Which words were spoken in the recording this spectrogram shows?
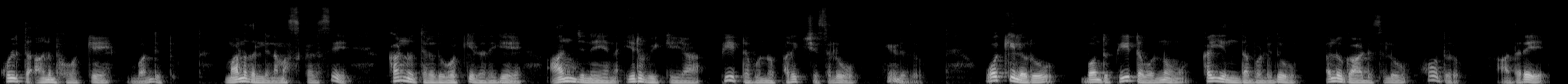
ಕುಳಿತ ಅನುಭವಕ್ಕೆ ಬಂದಿತು. ಮನದಲ್ಲಿ ನಮಸ್ಕರಿಸಿ ಕಣ್ಣು ತೆರೆದು ವಕೀಲರಿಗೆ ಆಂಜನೇಯನ ಇರುವಿಕೆಯ ಪೀಠವನ್ನು ಪರೀಕ್ಷಿಸಲು ಹೇಳಿದರು. ವಕೀಲರು ಬಂದು ಪೀಠವನ್ನು ಕೈಯಿಂದ ಬಡಿದು ಅಲುಗಾಡಿಸಲು ಹೋದರು. ಆದರೆ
